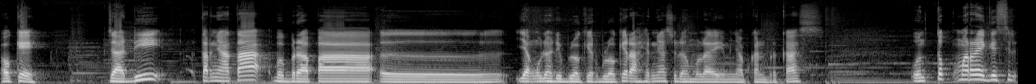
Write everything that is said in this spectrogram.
Oke. Jadi ternyata beberapa uh, yang udah diblokir-blokir akhirnya sudah mulai menyiapkan berkas untuk meregistri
